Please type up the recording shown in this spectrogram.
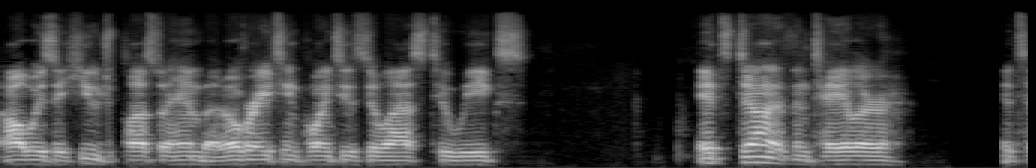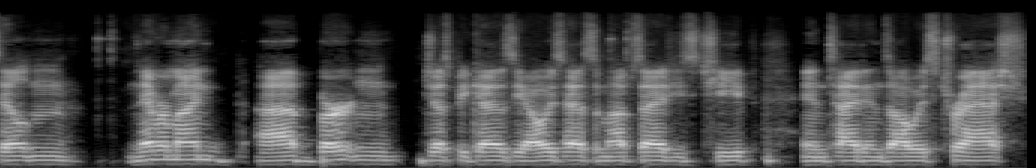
always a huge plus for him. But over 18 points these the last two weeks. It's Jonathan Taylor. It's Hilton. Never mind uh, Burton, just because he always has some upside. He's cheap, and tight ends always trash.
